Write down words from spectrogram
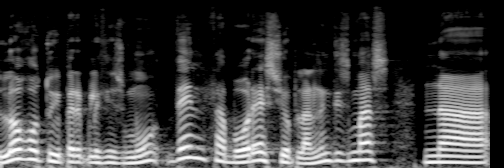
λόγω του υπερπληθυσμού δεν θα μπορέσει ο πλανήτης μας να,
